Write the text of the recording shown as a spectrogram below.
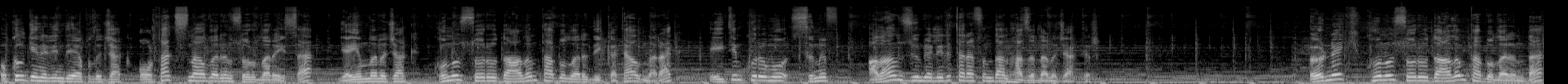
Okul genelinde yapılacak ortak sınavların soruları ise yayımlanacak konu soru dağılım tabloları dikkate alınarak eğitim kurumu sınıf alan zümreleri tarafından hazırlanacaktır. Örnek konu soru dağılım tablolarında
